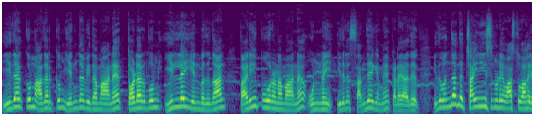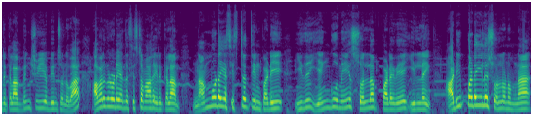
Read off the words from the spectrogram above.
இதற்கும் அதற்கும் எந்த விதமான தொடர்பும் இல்லை என்பதுதான் பரிபூரணமான உண்மை. இதில் சந்தேகமே கிடையாது. இது வந்து அந்த சைனீஸினுடைய வாஸ்துவாக இருக்கலாம். பெங்ஷுயி அப்படின்னு சொல்லுவா அவர்களுடைய அந்த சிஸ்டமாக இருக்கலாம். நம்முடைய சிஸ்டத்தின்படி இது எங்குமே சொல்லப்படவே இல்லை. அடிப்படையில் சொல்லணும்னா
